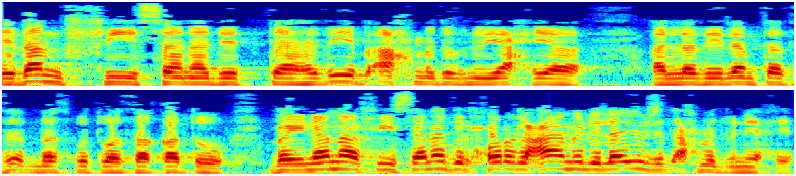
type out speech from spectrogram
إذا في سند التهذيب أحمد بن يحيى الذي لم تثبت وثاقته. بينما في سند الحر العامل لا يوجد أحمد بن يحيى.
